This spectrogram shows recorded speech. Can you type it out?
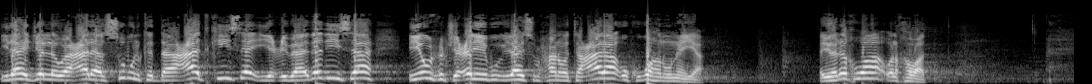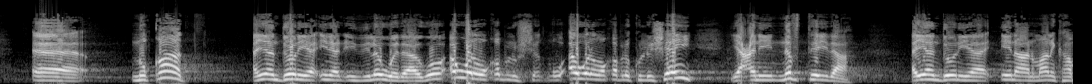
ilaahay jala wacalaa subulka daacaadkiisa iyo cibaadadiisa iyo wuxuu jeceliyay buu ilaahay subxaana wa tacaala uu kugu hanuunaya ayuha alikhwa walakhawaat nuqaad ayaan doonayaa inaan idinla wadaago awalan wa qabla kulli shay yacnii naftayda ayaan doonayaa inaan maalinkaa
